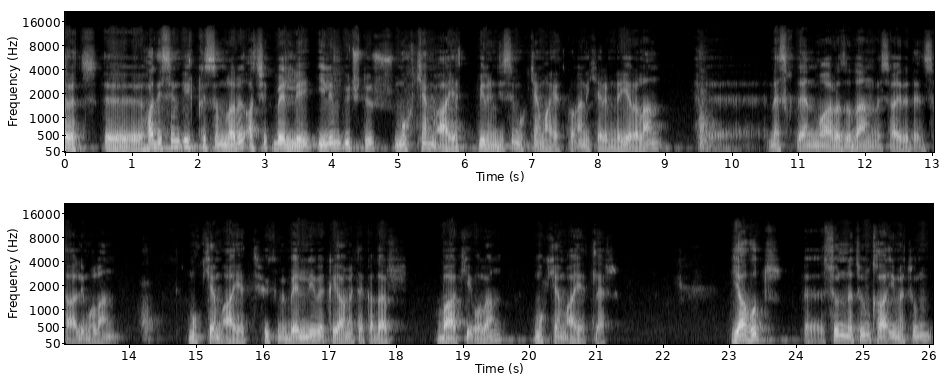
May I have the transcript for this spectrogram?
Evet, e, hadisin ilk kısımları açık belli. İlim üçtür, muhkem ayet. Birincisi muhkem ayet. Kur'an-ı Kerim'de yer alan, e, neskden, muarazadan vesaireden salim olan muhkem ayet. Hükmü belli ve kıyamete kadar baki olan muhkem ayetler. Yahut e, sünnetun kaimetun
